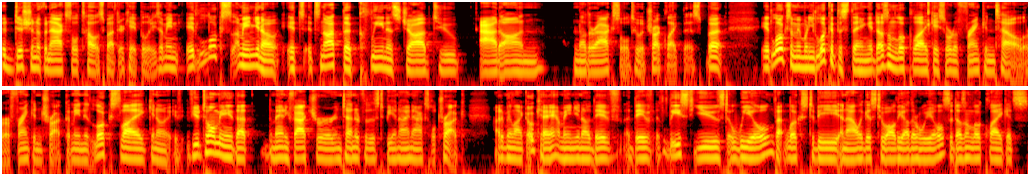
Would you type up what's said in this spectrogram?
addition of an axle tell us about their capabilities? I mean, it looks. I mean, you know, it's it's not the cleanest job to add on another axle to a truck like this, but it looks, I mean, when you look at this thing, it doesn't look like a sort of Frankentel or a Franken truck. I mean, it looks like, you know, if, if you told me that the manufacturer intended for this to be a nine axle truck, I'd have been like, okay, I mean, you know, they've they've at least used a wheel that looks to be analogous to all the other wheels. It doesn't look like it's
